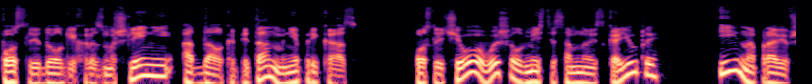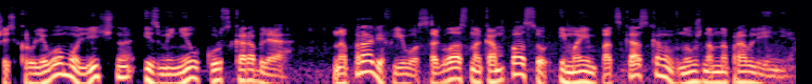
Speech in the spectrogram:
После долгих размышлений отдал капитан мне приказ, после чего вышел вместе со мной из каюты и, направившись к рулевому, лично изменил курс корабля, направив его согласно компасу и моим подсказкам в нужном направлении.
